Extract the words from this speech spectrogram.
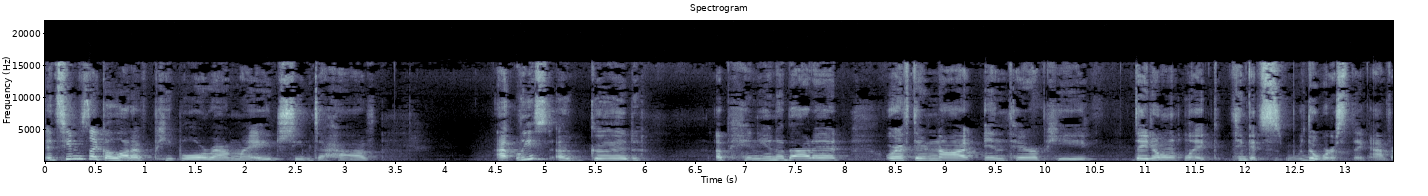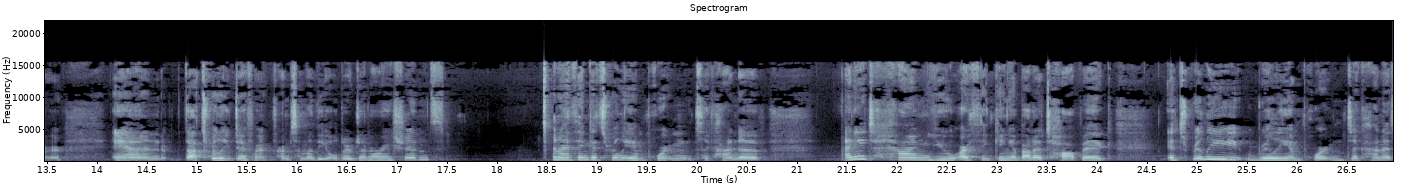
it seems like a lot of people around my age seem to have at least a good opinion about it. Or if they're not in therapy, they don't like think it's the worst thing ever. And that's really different from some of the older generations. And I think it's really important to kind of, anytime you are thinking about a topic, it's really, really important to kind of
